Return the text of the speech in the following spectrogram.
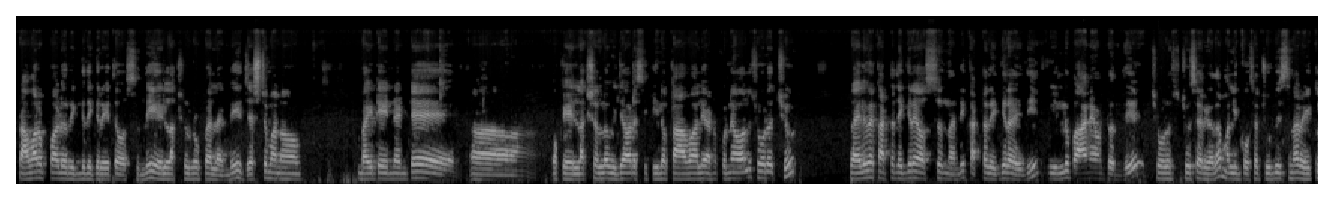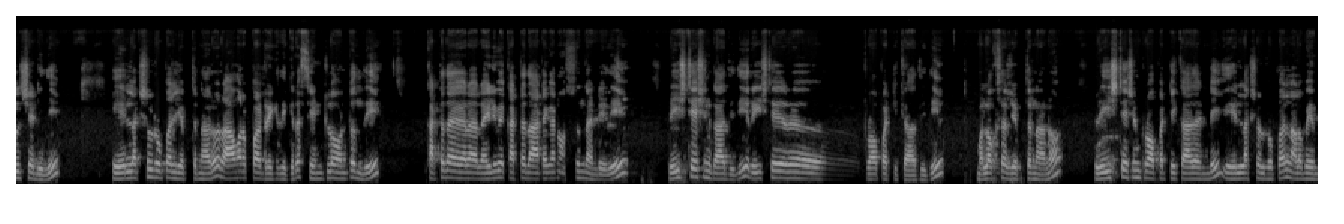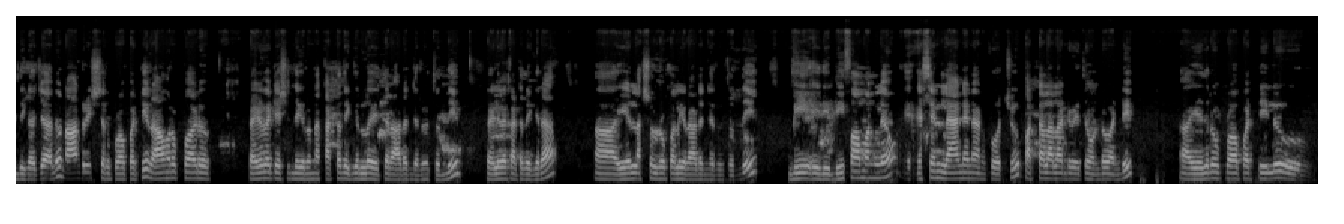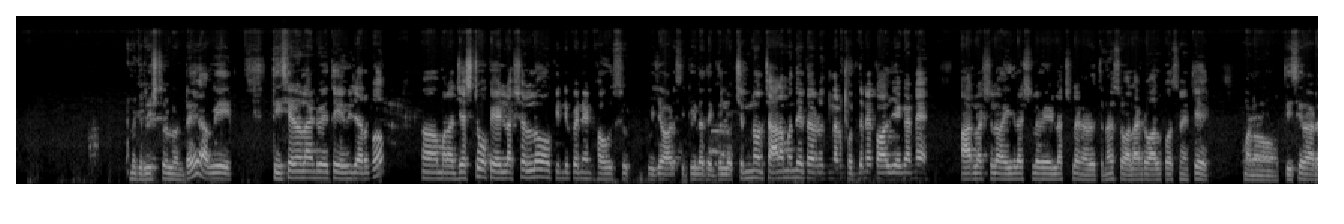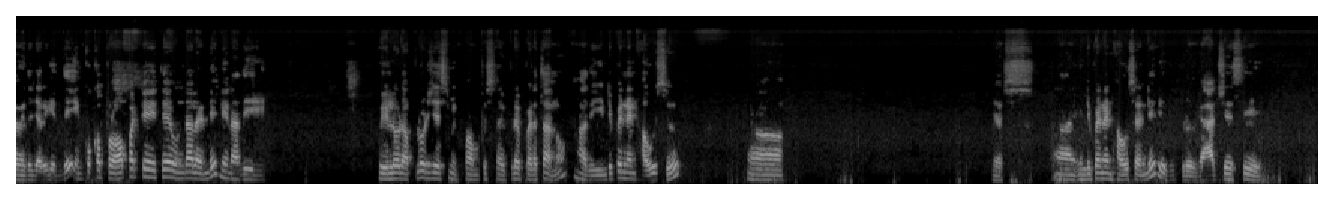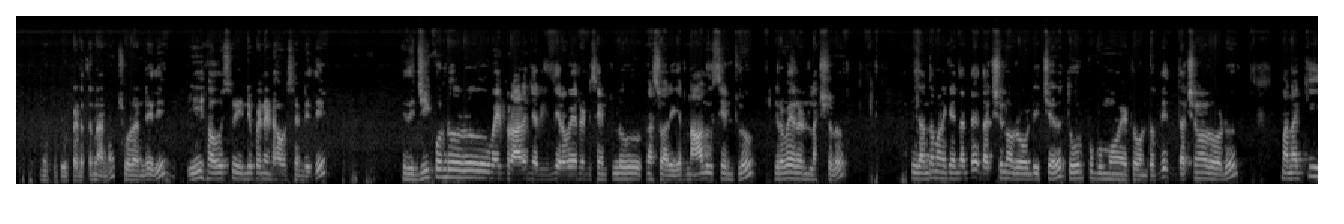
రామరప్పాడు రింగ్ దగ్గర అయితే వస్తుంది. ఏడు లక్షల రూపాయలు అండి జస్ట్ మనం బయట ఏంటంటే ఒక ఏడు లక్షల్లో విజయవాడ సిటీలో కావాలి అనుకునే వాళ్ళు చూడొచ్చు. రైల్వే కట్ట దగ్గరే వస్తుందండి. కట్ట దగ్గర ఇది. ఇల్లు బాగానే ఉంటుంది. చూడ చూశారు కదా? మళ్ళీ ఇంకొకసారి చూపిస్తున్న రేకుల షెడ్ ఇది. ఏడు లక్షల రూపాయలు చెప్తున్నారు. రామరపాడు రింగ్ దగ్గర సెంట్లో ఉంటుంది. కట్ట దగ్గర రైల్వే కట్ట దాటగానే వస్తుందండి ఇది. రిజిస్ట్రేషన్ కాదు ఇది. రిజిస్టర్ ప్రాపర్టీ కాదు ఇది. మళ్ళీ ఒకసారి చెప్తున్నాను. రిజిస్ట్రేషన్ ప్రాపర్టీ కాదండి. ఏడు లక్షల రూపాయలు నలభై ఎనిమిది గజాలు. Non register property Ramarapadu railway station దగ్గర ఉన్న కట్ట దగ్గరలో అయితే రావడం జరుగుతుంది. రైల్వే కట్ట దగ్గర ఏడు లక్షల రూపాయలకి రావడం జరుగుతుంది. బి ఇది బీఫామ్ అనలో. ఎస్ఎన్ ల్యాండ్ అని అనుకోవచ్చు. పట్టాలు అలాంటివి అయితే ఉండవండి. ఎదురు ప్రాపర్టీలు మీకు రిజిస్టర్లు ఉంటాయి అవి తీసేయడం లాంటివి అయితే ఏమి జరగవు. మన జస్ట్ ఒక ఏడు లక్షల్లో ఒక ఇండిపెండెంట్ హౌస్ విజయవాడ సిటీలో దగ్గరలో చిన్న చాలా మంది అయితే అడుగుతున్నారు. పొద్దునే కాల్ చేయగానే ఆరు లక్షలు ఐదు లక్షలు ఏడు లక్షలు అని అడుగుతున్నారు. సో అలాంటి వాళ్ళ కోసం అయితే మనం తీసుకురావడం అయితే జరిగింది. ఇంకొక ప్రాపర్టీ అయితే ఉండాలండి. నేను అది వీళ్ళోడ్ అప్లోడ్ చేసి మీకు పంపిస్తాను ఇప్పుడే పెడతాను. అది independent house. Yes independent house అండి. ఇప్పుడు యాడ్ చేసి మీకు పెడుతున్నాను. చూడండి ఇది. ఈ హౌస్ ఇండిపెండెంట్ హౌస్ అండి ఇది. ఇది జీ కొండూరు వైపు రావడం జరిగింది. ఇరవై రెండు సెంట్లు సారీ నాలుగు సెంట్లు ఇరవై రెండు లక్షలు. ఇదంతా మనకి ఏంటంటే దక్షిణ రోడ్ ఇచ్చారు. తూర్పు గుమ్మం ఎటు ఉంటుంది? దక్షిణ రోడ్డు మనకి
